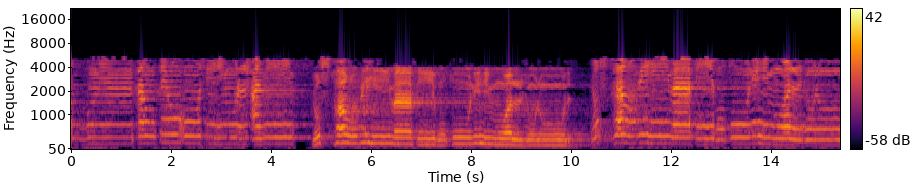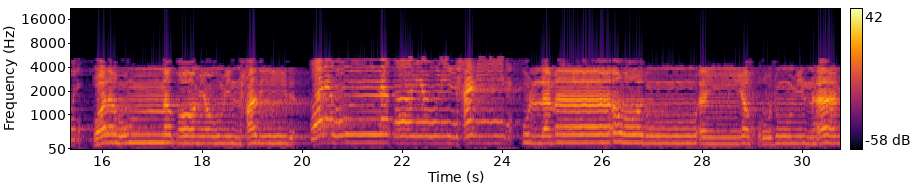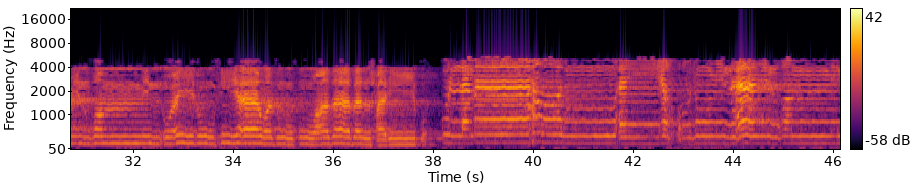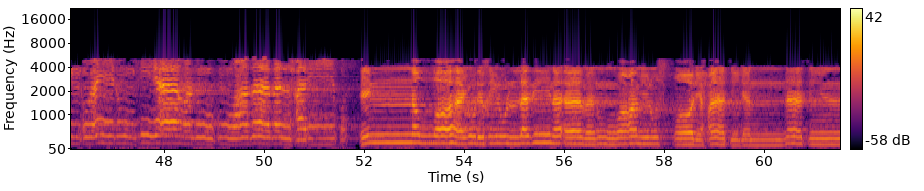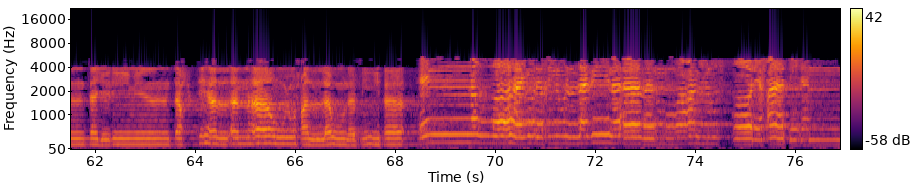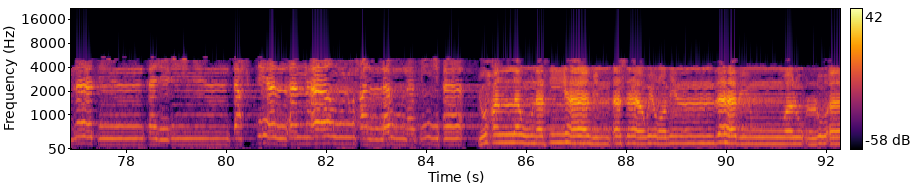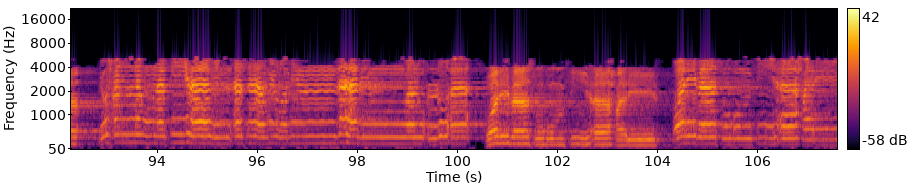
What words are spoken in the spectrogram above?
الرب فوق رؤوسهم الحميم يصهر به ما في بطونهم والجلود يصهر به ما في بطونهم والجلود ولهم مقامع من حديد ولهم مقامع من حديد كلما يخرجوا مِنْهَا مِنْ غَمٍّ أُعِيدُوا فِيهَا وَذُوقُوا عَذَابَ الْحَرِيقِ كُلَّمَا أَرَادُوا أَنْ يَخْرُجُوا مِنْهَا مِنْ غَمٍّ أُعِيدُوا فِيهَا وَذُوقُوا عَذَابَ الْحَرِيقِ إِنَّ اللَّهَ يُدْخِلُ الَّذِينَ آمَنُوا وَعَمِلُوا الصَّالِحَاتِ الصالحات جنات تجري من تحتها الأنهار يحلون فيها. إن الله يدخل الذين آمنوا وعملوا الصالحات جنات تجري من تحتها الأنهار يحلون فيها. يحلون فيها من أساور من ذهب ولؤلؤا. يحلون فيها من أساور من ذهب ولؤلؤا. ولباسهم فيها حرير. ولباسهم فيها حرير.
